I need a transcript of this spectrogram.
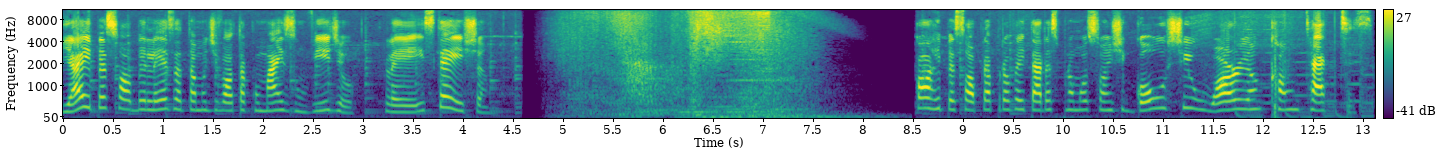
E aí pessoal, beleza? Tamo de volta com mais um vídeo PlayStation. Corre pessoal para aproveitar as promoções de Ghost Warrior Contacts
